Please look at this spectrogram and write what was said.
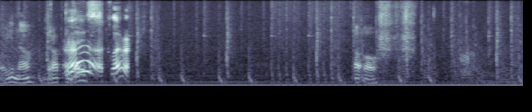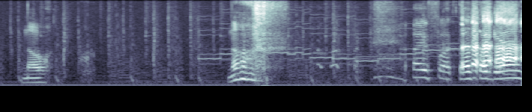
Or, you know, drop the Ah, base. clever. Uh-oh. No. No! I fucked up again!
